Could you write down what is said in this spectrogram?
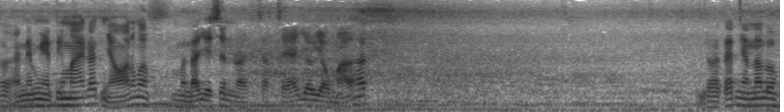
Rồi, anh em nghe tiếng máy rất nhỏ, đúng không? Mình đã vệ sinh rồi, sạch sẽ, vô dầu mỡ hết. Rồi test nhanh nó luôn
